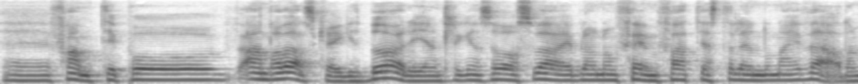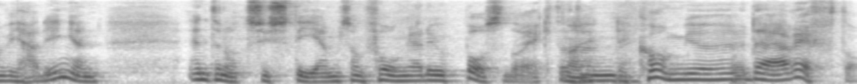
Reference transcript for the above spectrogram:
Eh, fram till på andra världskriget började egentligen så var Sverige bland de fem fattigaste länderna i världen. Vi hade ingen inte något system som fångade upp oss direkt. Utan det kom ju därefter.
